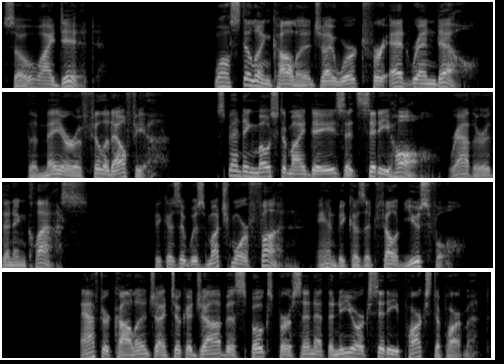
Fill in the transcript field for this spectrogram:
So I did. While still in college, I worked for Ed Rendell, the mayor of Philadelphia, spending most of my days at City Hall rather than in class, because it was much more fun and because it felt useful. After college, I took a job as spokesperson at the New York City Parks Department,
